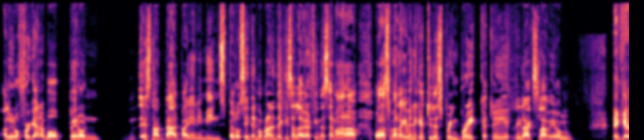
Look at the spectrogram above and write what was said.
a little forgettable, pero it's not bad by any means. Pero sí tengo planes de quizás la vea el fin de semana o la semana que viene que estoy de spring break, que estoy relax, la veo. Mm. Es que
